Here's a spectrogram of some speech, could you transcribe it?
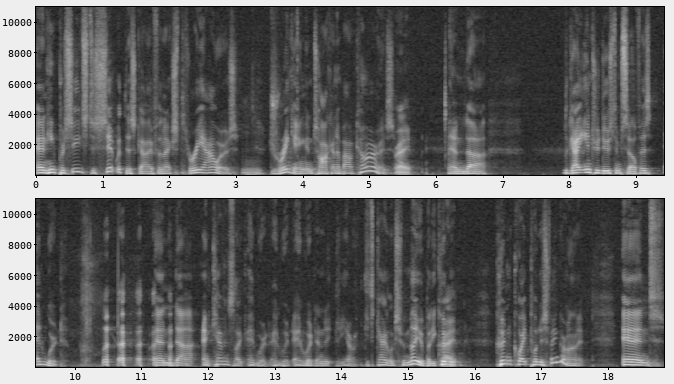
And he proceeds to sit with this guy for the next three hours, drinking and talking about cars. Right. And uh, the guy introduced himself as Edward. and uh, and Kevin's like Edward, Edward, Edward, and you know this guy looks familiar, but he couldn't Right. couldn't quite put his finger on it. And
